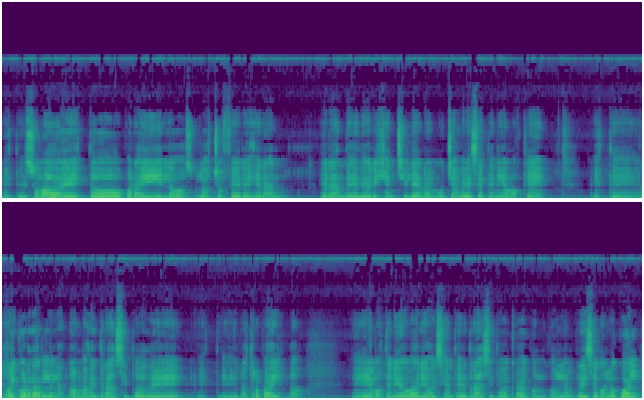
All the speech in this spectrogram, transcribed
Este, sumado a esto, por ahí los, los choferes eran, eran de, origen chileno y muchas veces teníamos que este, recordarle las normas de tránsito de este, nuestro país, ¿no? Eh, hemos tenido varios accidentes de tránsito acá con, con, la empresa, con lo cual,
